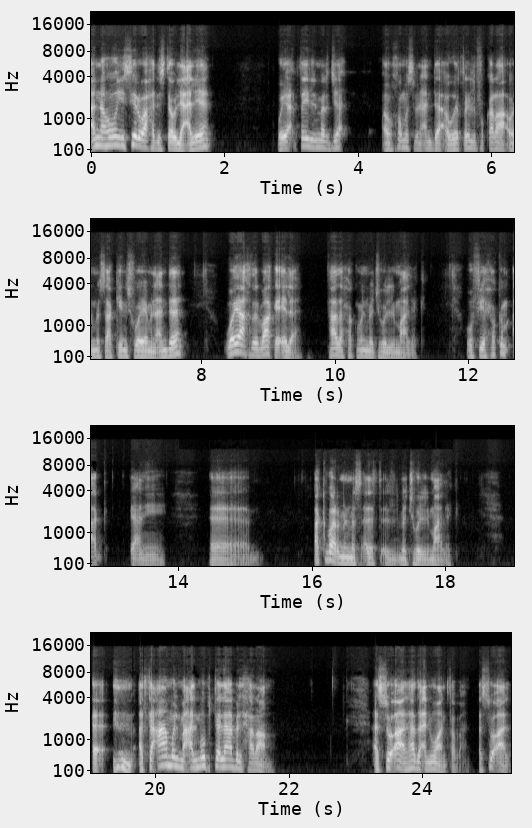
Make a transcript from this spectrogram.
أنه يصير واحد يستولي عليه ويعطي المرجع أو خمس من عنده أو يعطي الفقراء والمساكين شوية من عنده ويأخذ الباقي إله هذا حكم المجهول المالك. وفي حكم أك يعني آه، أكبر من مسألة المجهول المالك. آه، التعامل مع المبتلى بالحرام. السؤال هذا عنوان طبعا. السؤال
